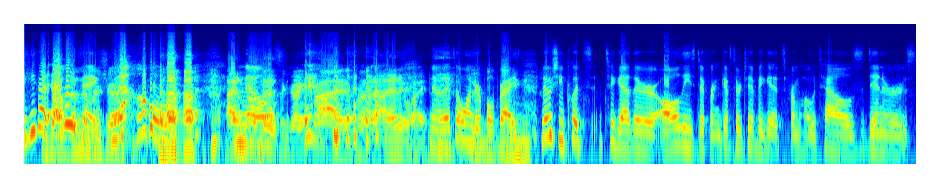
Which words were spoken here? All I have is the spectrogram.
he got, got everything. No, I don't know No. if that's a great prize, but uh, anyway. no, that's a wonderful prize. No, she puts together all these different gift certificates from hotels, dinners,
